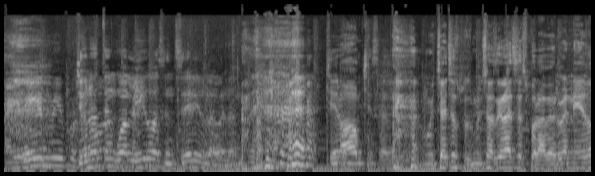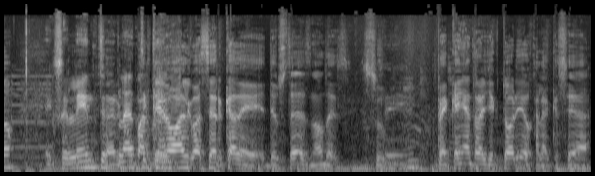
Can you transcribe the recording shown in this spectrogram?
Agréguenme, por Yo no tengo amigos, en serio, la verdad. Quiero No, muchos amigos. Muchachos, pues muchas gracias por haber venido. Excelente haber plática. compartido algo acerca de, de ustedes, ¿no? De su Sí. pequeña trayectoria. Ojalá que sea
